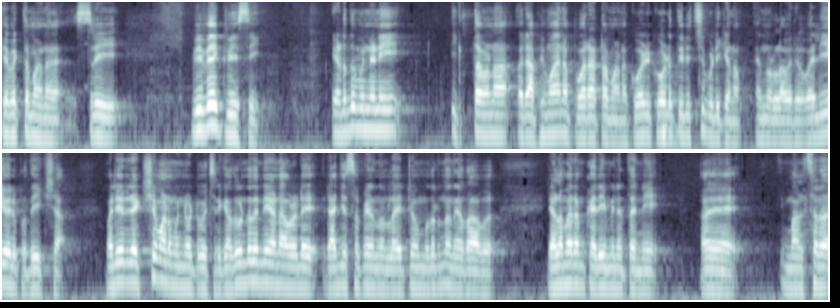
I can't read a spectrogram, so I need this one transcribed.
ഒക്കെ വ്യക്തമാണ് ശ്രീ വിവേക് വി സി. ഇടതുമുന്നണി ഇത്തവണ ഒരു അഭിമാന പോരാട്ടമാണ്. കോഴിക്കോട് തിരിച്ചു പിടിക്കണം എന്നുള്ള ഒരു വലിയൊരു പ്രതീക്ഷ വലിയൊരു ലക്ഷ്യമാണ് മുന്നോട്ട് വെച്ചിരിക്കുന്നത്. അതുകൊണ്ട് തന്നെയാണ് അവരുടെ രാജ്യസഭയിൽ നിന്നുള്ള ഏറ്റവും മുതിർന്ന നേതാവ് എളമരം കരീമിനെ തന്നെ മത്സര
